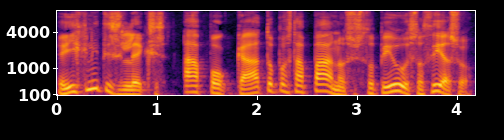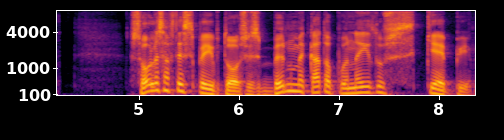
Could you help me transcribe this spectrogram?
ρίχνει τις λέξεις από κάτω προς τα πάνω, στους ηθοποιούς, στο θίασο. Σε όλες αυτές τις περιπτώσεις μπαίνουμε κάτω από ένα είδο σκέπη.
